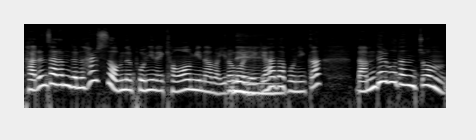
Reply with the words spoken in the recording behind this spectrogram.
다른 사람들은 할 수 없는 본인의 경험이나 막 이런 걸 네. 얘기하다 보니까 남들보다는 좀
